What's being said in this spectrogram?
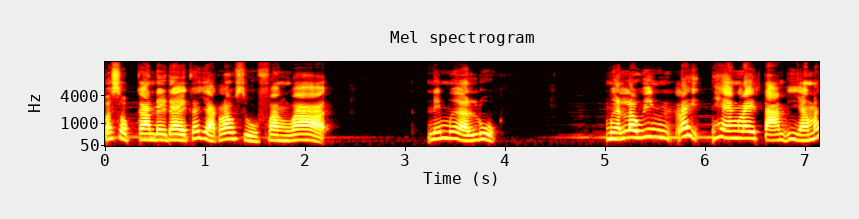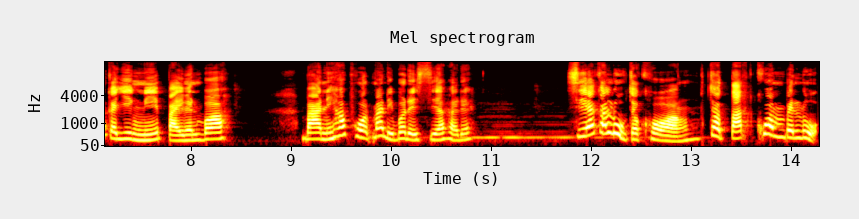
ประสบการณ์ใด ๆ ก็อยากเล่าสู่ฟังว่า ในเมื่อลูก เหมือนเราวิ่งไล่แหงไล่ตามอีหยังมันก็ยิงหนีไปแม่นบ่บ้านนี้เฮาโพดมาดิบ่ได้เสียไผเด้ เสียกับลูกเจ้าของ เจ้าตัดความเป็นลูก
